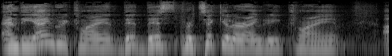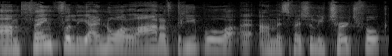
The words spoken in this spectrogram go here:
and the angry client, did this particular angry client, um, thankfully, I know a lot of people, uh, um, especially church folk.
